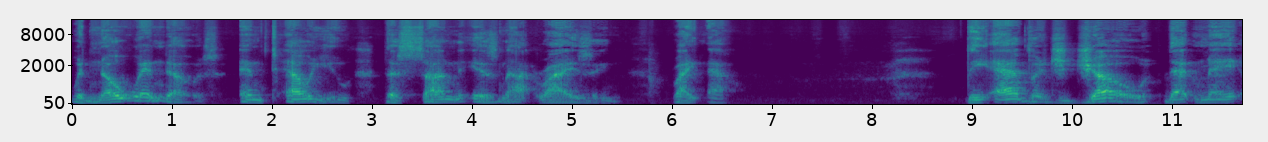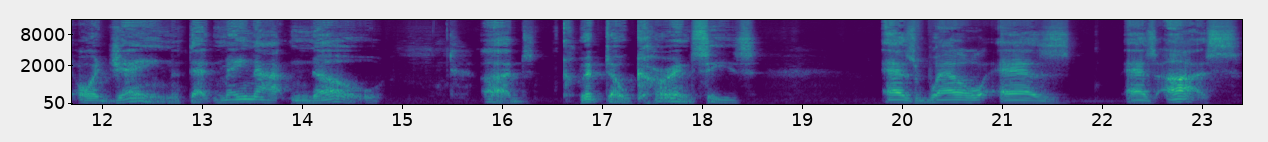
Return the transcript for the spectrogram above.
with no windows and tell you the sun is not rising right now. The average Joe that may, or Jane that may not know uh, cryptocurrencies as well as as us,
